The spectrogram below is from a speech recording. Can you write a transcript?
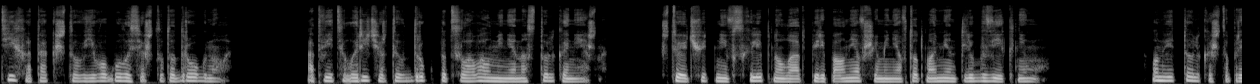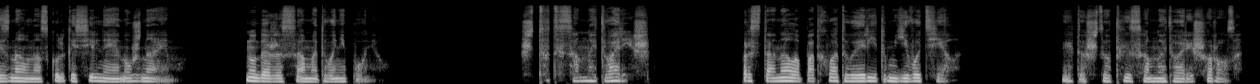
Тихо, так что в его голосе что-то дрогнуло. Ответил Ричард и вдруг поцеловал меня настолько нежно, что я чуть не всхлипнула от переполнявшей меня в тот момент любви к нему. Он ведь только что признал, насколько сильно я нужна ему, но даже сам этого не понял. «Что ты со мной творишь?» Простонала, подхватывая ритм его тела. «Это что ты со мной творишь, Роза?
